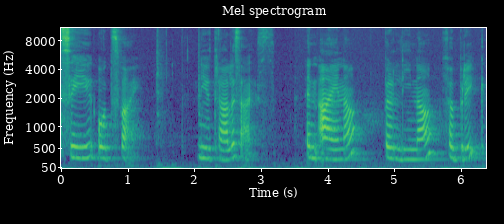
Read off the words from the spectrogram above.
CO2 Neutrales Eis. In einer Berliner Fabrik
